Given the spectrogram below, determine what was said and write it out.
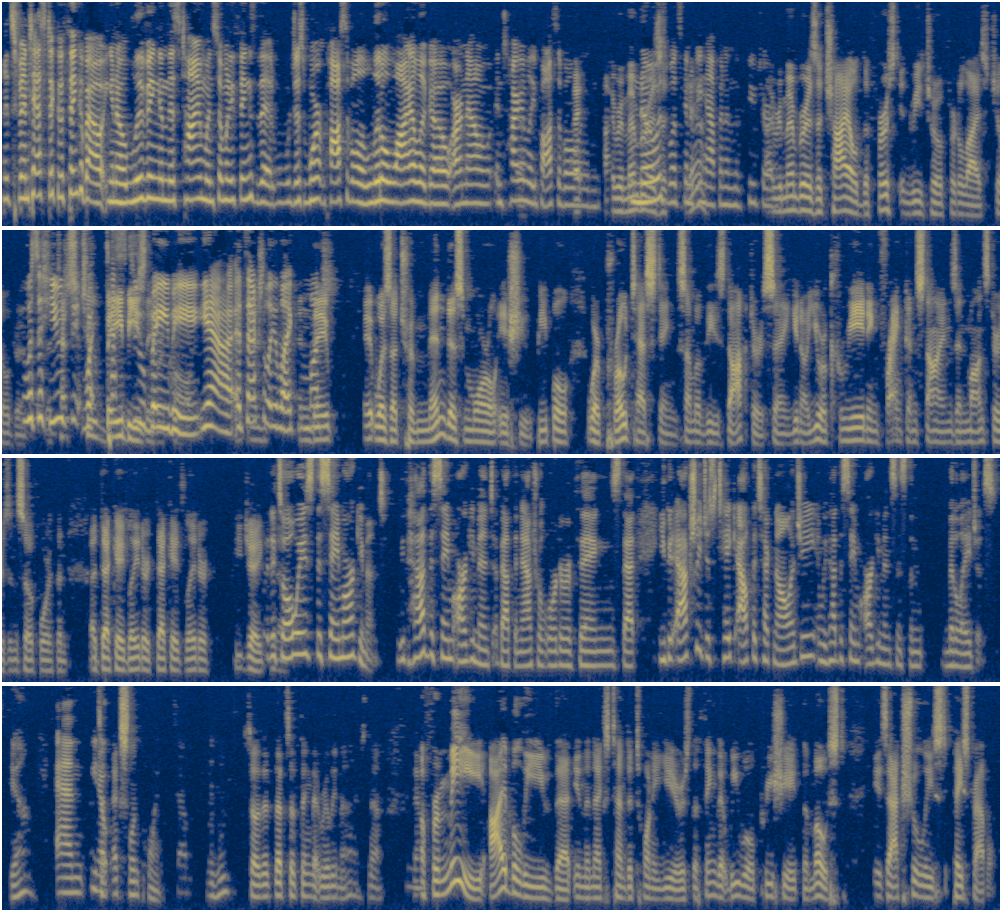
it's fantastic to think about, you know, living in this time when so many things that just weren't possible a little while ago are now entirely possible. I, and I remember as knows a- what's going to yeah. be happening in the future. I remember as a child the first in vitro fertilized children. it was a The huge test what, tube test babies. tube baby. Yeah, it's And- actually like much. they it was a tremendous moral issue. People were protesting some of these doctors, saying, you know, you are creating Frankenstein's and monsters and so forth. And a decade later, decades later, PJ. But it's know, always the same argument. We've had the same argument about the natural order of things that you could actually just take out the technology, and we've had the same argument since the Middle Ages. Yeah. And you It's know, an excellent point. So- hmm So that, that's the thing that really matters now. Now, for me, I believe that in the next 10 to 20 years, the thing that we will appreciate the most is actually space travel.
